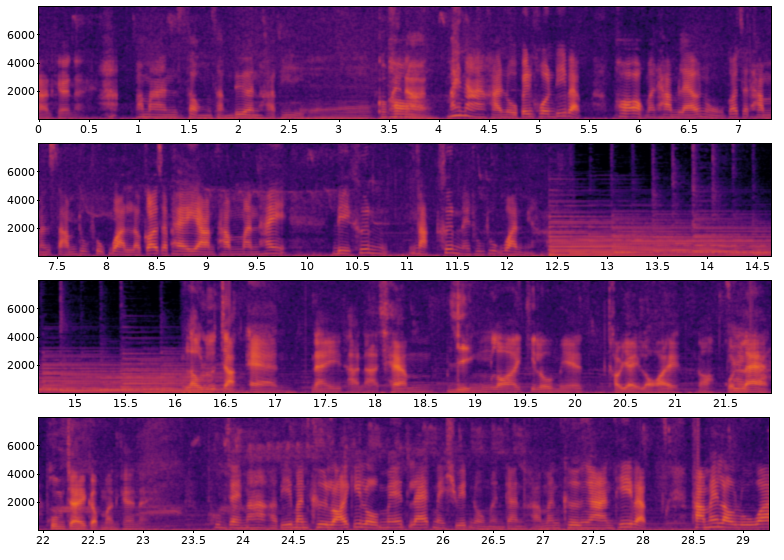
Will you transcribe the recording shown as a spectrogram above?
นานแค่ไหนฮะประมาณ 2-3 เดือนค่ะพี่อ๋อก็ไม่นานพอไม่นานค่ะ หนูเป็นคนที่แบบพอออกมาทำแล้วหนูก็จะทำมันซ้ำทุกๆวัน แล้วก็จะพยายามทำมันให้ดีขึ้นหนักขึ้นในทุกๆวันเนี่ยค่ะเรารู้จักแอน ในฐานะแชมป์หญิงร้อยกิโลเมตร เขาใหญ่ร้อยเนาะคนแรกใช่ค่ะภูมิใจกับมันแค่ไหน ภูมิใจมากค่ะพี่มันคือร้อยกิโลเมตรแรกในชีวิตหนูเหมือนกันค่ะ มันคืองานที่แบบทำให้เรารู้ว่า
